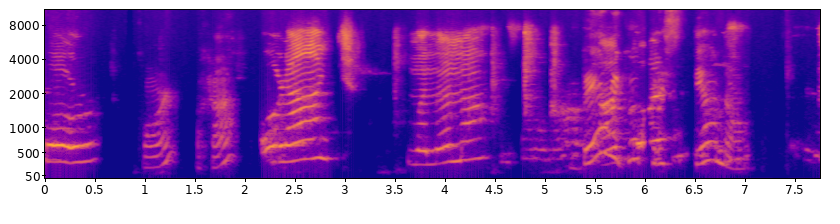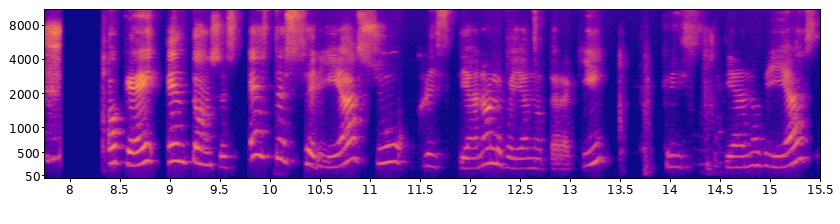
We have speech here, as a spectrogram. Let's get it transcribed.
core, Corn. Ajá. Orange, banana, Very good, Cristiano. Ok, entonces, este sería su Cristiano. Le voy a anotar aquí. Cristiano Díaz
